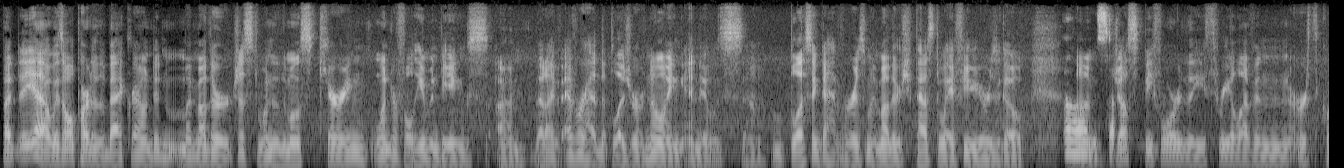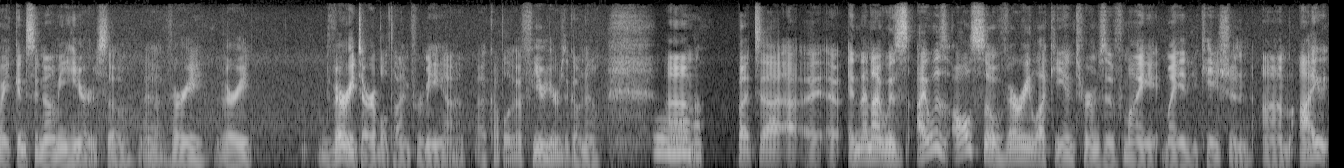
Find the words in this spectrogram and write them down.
but yeah, it was all part of the background. And my mother, just one of the most caring, wonderful human beings um, that I've ever had the pleasure of knowing. And it was uh, a blessing to have her as my mother. She passed away a few years ago, oh, um, just before the 311 earthquake and tsunami here. So, uh, very, very very terrible time for me uh, a couple of a few years ago now. Um, but uh, I, and then I was I was also very lucky in terms of my my education. Um, I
